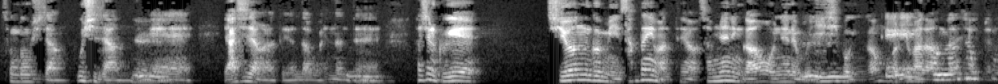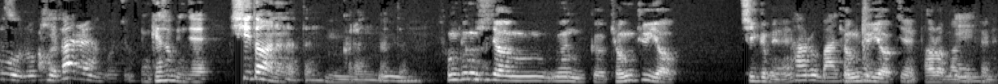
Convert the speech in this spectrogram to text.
성동시장, 우시장에 네. 야시장을 또 연다고 했는데 음. 사실은 그게 지원금이 상당히 많대요. 3년인가 5년에 뭐 음. 20억인가 뭐 예, 그렇게 예, 받았는데 관광상품으로 개발을 한 거죠. 계속 이제 시도하는 어떤 음. 그런 음. 어떤 송정시장은 그 경주역 지금의 바로. 경주역 예, 바로 맞은편에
